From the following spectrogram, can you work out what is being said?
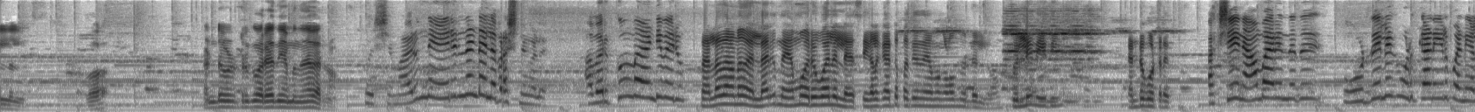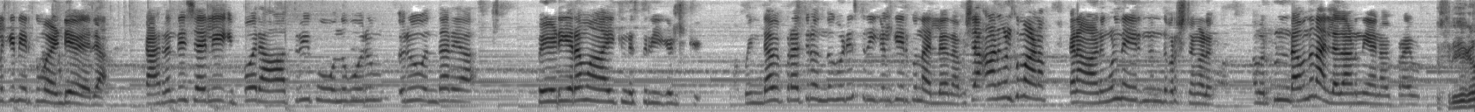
ഇല്ലല്ലോ. അപ്പോൾ രണ്ടു കൂട്ടർക്കും ഒരേ നിയമം തന്നെ വരണം. പുരുഷന്മാരും നേരിടുന്നുണ്ടല്ലോ പ്രശ്നങ്ങൾ. അവർക്കും വേണ്ടി വരും. നല്ലതാണ്. എല്ലാവർക്കും നിയമം ഒരുപോലെ അല്ലേ? സ്ത്രീകൾക്കായിട്ട് പറ്റിയ നിയമങ്ങളൊന്നും ഇല്ലല്ലോ. തുല്യനീതി രണ്ടു കൂട്ടർക്കും. പക്ഷേ ഞാൻ പറയുന്നത് കൂടുതൽ കൊടുക്കുകയാണെങ്കിൽ പെണ്ണുങ്ങൾക്ക് തന്നെയായിരിക്കും വേണ്ടി വരാം കാരണം എന്താ വെച്ചാൽ ഇപ്പൊ രാത്രി പോകുന്ന പോലും ഒരു എന്താ പറയാ പേടികരമായിരിക്കുന്നു സ്ത്രീകൾക്ക്. അപ്പൊ എന്റെ അഭിപ്രായത്തിൽ ഒന്നുകൂടി സ്ത്രീകൾക്ക് ആയിരിക്കും നല്ലതാണ് പക്ഷെ ആണുങ്ങൾക്കും വേണം. കാരണം ആണുങ്ങൾ നേരിടുന്നുണ്ട് പ്രശ്നങ്ങൾ അവർക്ക് ഉണ്ടാവുന്നത് നല്ലതാണെന്ന് ഞാൻ അഭിപ്രായപ്പെട്ടു സ്ത്രീകൾ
